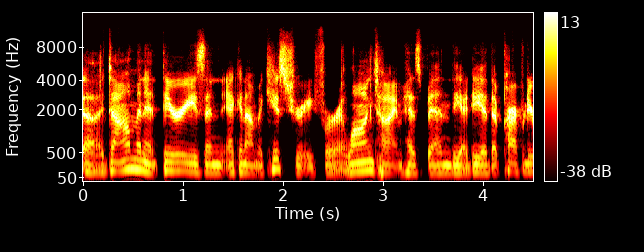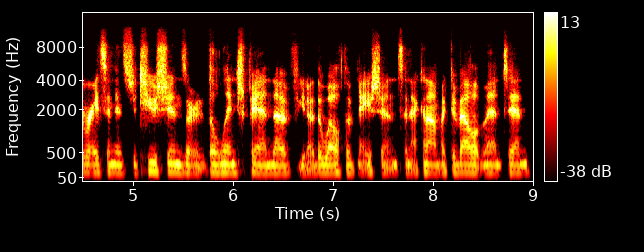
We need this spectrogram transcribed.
uh, dominant theories in economic history for a long time has been the idea that property rights and institutions are the linchpin of you know the wealth of nations and economic development. And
